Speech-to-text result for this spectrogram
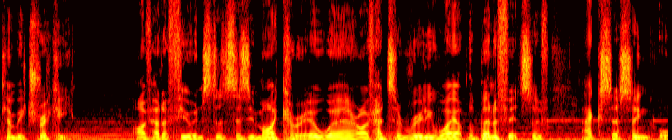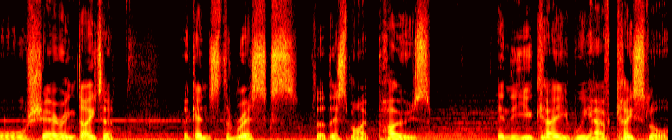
can be tricky. I've had a few instances in my career where I've had to really weigh up the benefits of accessing or sharing data against the risks that this might pose. In the UK, we have case law,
